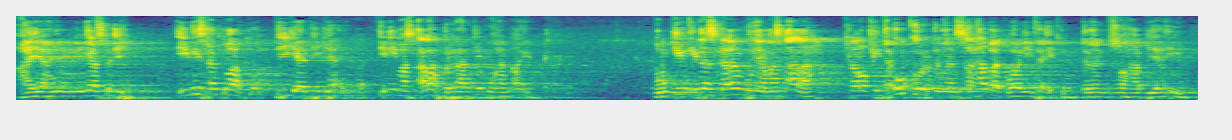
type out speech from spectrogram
Ayahnya meninggal sedih ini satu waktu tiga-tiga ini masalah beratnya bukan main mungkin kita sekarang punya masalah kalau kita ukur dengan sahabat wanita itu dengan sahabiah ini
